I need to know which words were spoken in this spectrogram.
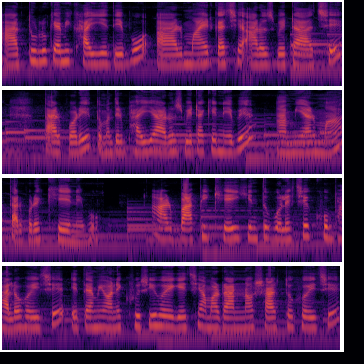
আর তুলুকে আমি খাইয়ে দেব আর মায়ের কাছে আরস বেটা আছে। তারপরে তোমাদের ভাইয়া আরস বেটাকে নেবে, আমি আর মা তারপরে খেয়ে নেব। আর বাপি খেয়েই কিন্তু বলেছে, খুব ভালো হয়েছে। এতে আমি অনেক খুশি হয়ে গেছি। আমার রান্নাও সার্থক হয়েছে।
